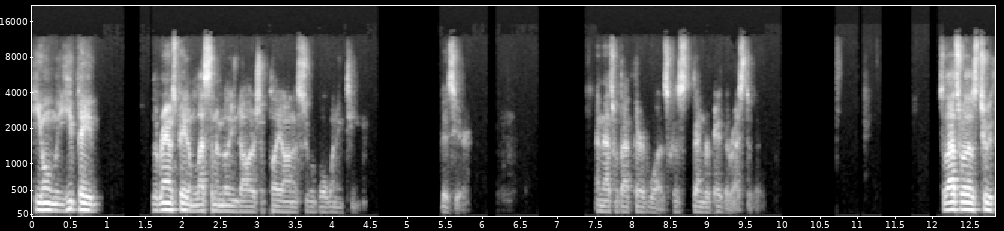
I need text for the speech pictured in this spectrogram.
He only he paid the Rams paid him less than a million dollars to play on a Super Bowl winning team this year. And that's what that third was because Denver paid the rest of it. So that's where those two,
